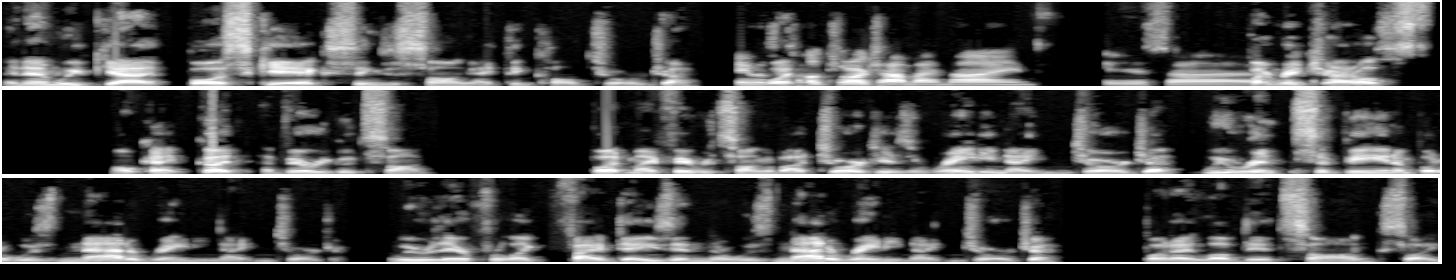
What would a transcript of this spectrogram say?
And then we've got Boz Scaggs sings a song I think called Georgia. It was What? called Georgia on My Mind. Is uh By Ray Charles? Okay, good. A very good song. But my favorite song about Georgia is A Rainy Night in Georgia. We were in Savannah, but it was not a rainy night in Georgia. We were there for like five days and there was not a rainy night in Georgia. But I loved that song, so I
